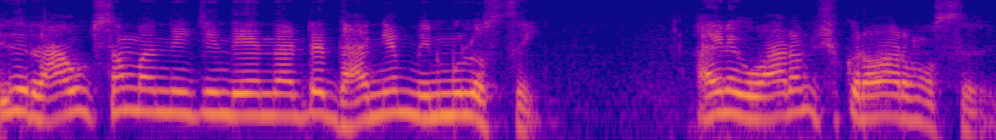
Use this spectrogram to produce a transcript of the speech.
ఇది రావుకు సంబంధించింది ఏంటంటే ధాన్యం మినుములు వస్తాయి ఆయనకు వారం శుక్రవారం వస్తుంది.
